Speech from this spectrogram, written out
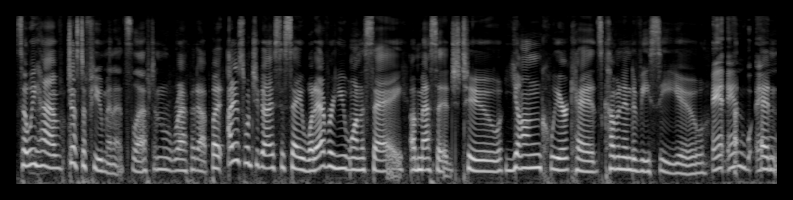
So we have just a few minutes left and we'll wrap it up. But I just want you guys to say whatever you want to say, a message to young queer kids coming into VCU And and and, and,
